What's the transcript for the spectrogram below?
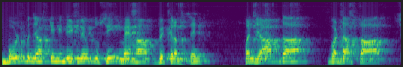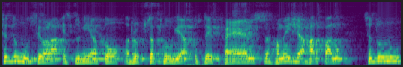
ਬੋਲਡ ਪੰਜਾਬ ਟੀਵੀ ਦੇਖ ਰਹੇ ਹੋ ਤੁਸੀਂ ਮੈਂ ਹਾਂ ਵਿਕਰਮ ਸਿੰਘ। ਪੰਜਾਬ ਦਾ ਵੱਡਾ ਸਟਾਰ ਸਿੱਧੂ ਮੂਸੇਵਾਲਾ ਇਸ ਦੁਨੀਆ ਤੋਂ ਰੁਖਸਤ ਹੋ ਗਿਆ। ਉਸਦੇ ਫੈਨਸ ਹਮੇਸ਼ਾ ਹਰ ਪਲ ਸਿੱਧੂ ਨੂੰ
